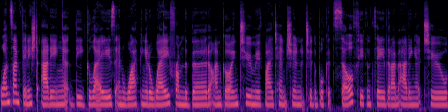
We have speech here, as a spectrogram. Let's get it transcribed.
Once I'm finished adding the glaze and wiping it away from the bird, I'm going to move my attention to the book itself. You can see that I'm adding it to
